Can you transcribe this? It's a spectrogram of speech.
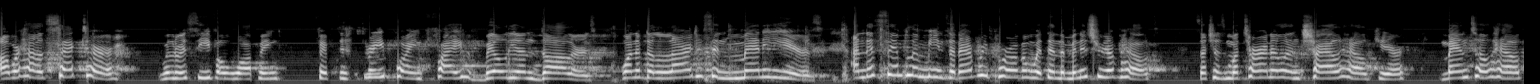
Our health sector will receive a whopping $53.5 billion, one of the largest in many years. And this simply means that every program within the Ministry of Health, such as maternal and child health care, mental health,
